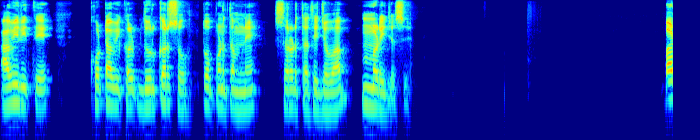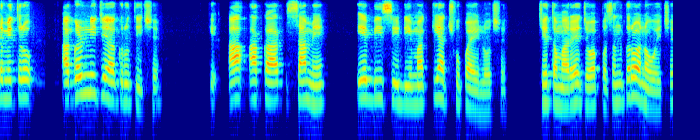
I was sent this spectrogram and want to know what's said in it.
આવી રીતે ખોટા વિકલ્પ દૂર કરશો તો પણ તમને સરળતાથી જવાબ મળી જશે. બાળમિત્રો, આગળની જે આકૃતિ છે કે આ આકાર સામે એ બી સી ડીમાં ક્યાં છુપાયેલો છે, જે તમારે જવાબ પસંદ કરવાનો હોય છે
